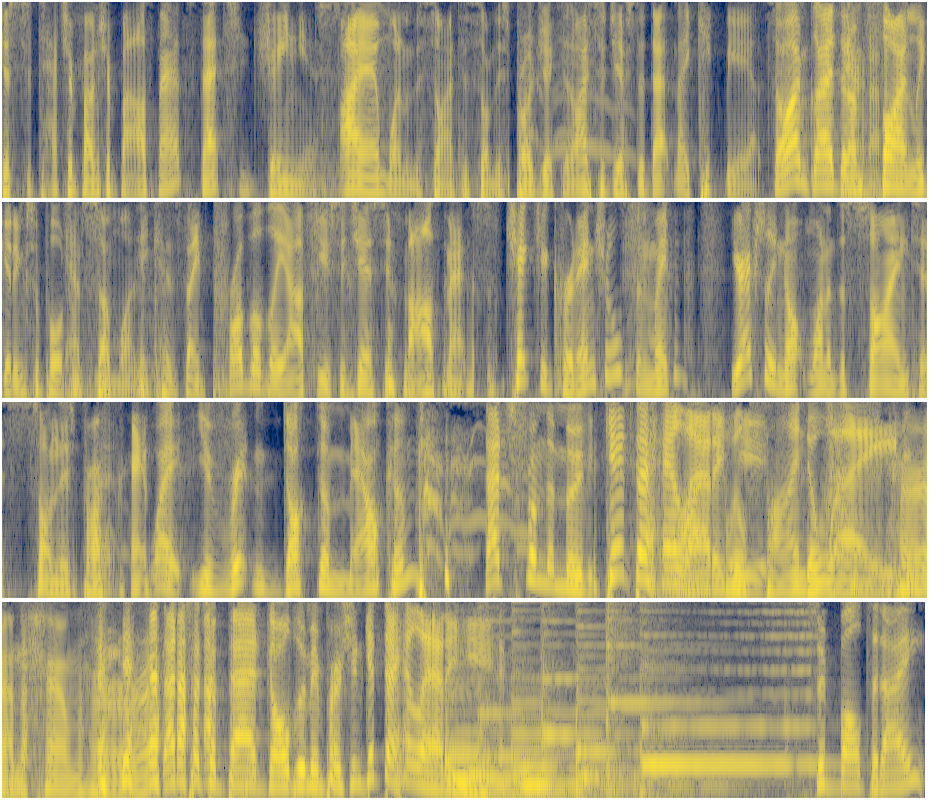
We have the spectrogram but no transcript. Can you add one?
Just attach a bunch of bath mats. That's genius. I am one of the scientists on this project, and I suggested that, and they kicked me out. So I'm glad that Fair I'm enough. finally getting support from someone. because they probably, after you suggested bath mats, checked your credentials and went, "You're actually not one of the scientists on this program." Wait, you've written Doctor Malcolm? That's from the movie. Get the hell out of Life will here. find a way. That's such a bad Goldblum impression. Get the hell out of here. Super Bowl today.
